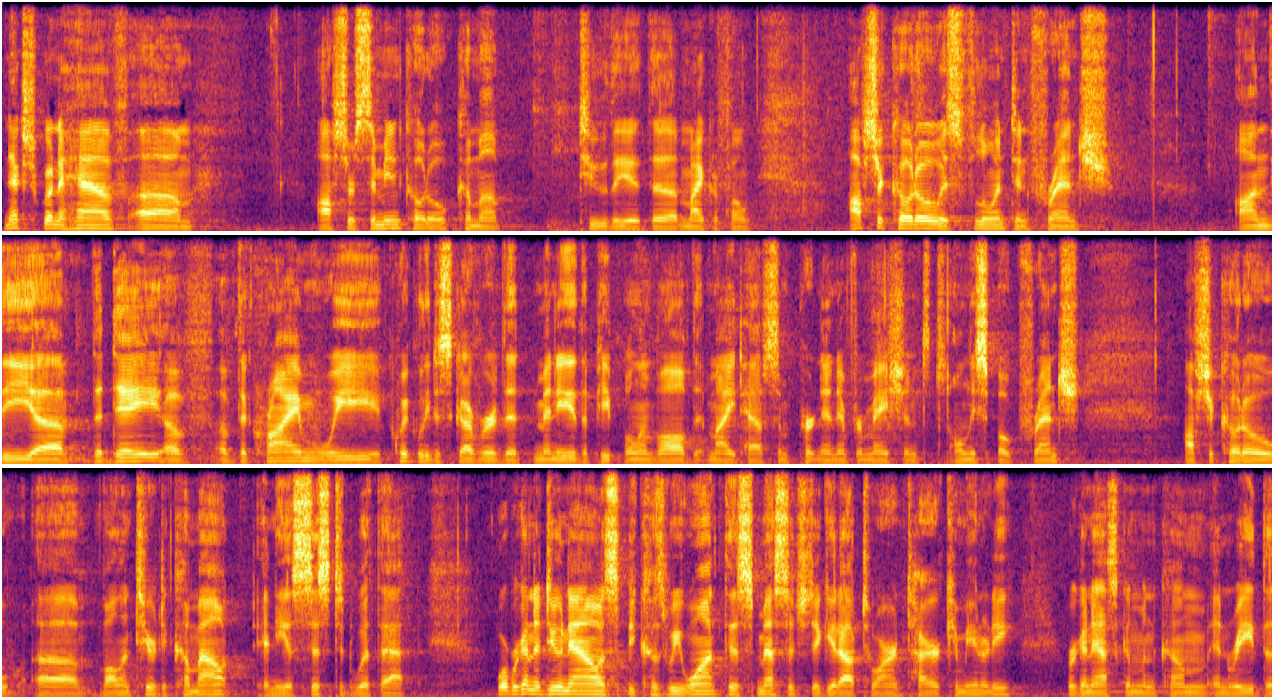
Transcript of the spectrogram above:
Next, we're going to have um, Officer Simeon Cotto come up to the, the microphone. Officer Cotto is fluent in French. On the, uh, the day of, of the crime, we quickly discovered that many of the people involved that might have some pertinent information only spoke French. Officer Cotto uh, volunteered to come out, and he assisted with that. What we're going to do now is because we want this message to get out to our entire community, we're going to ask him and come and read the,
